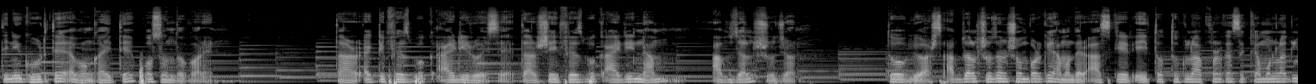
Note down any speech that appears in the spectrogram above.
তিনি ঘুরতে এবং গাইতে পছন্দ করেন। তার একটি ফেসবুক আইডি রয়েছে। তার সেই ফেসবুক আইডির নাম আফজাল সুজন। তো ভিউয়ার্স আফজাল সুজন সম্পর্কে আমাদের আজকের এই তথ্যগুলো আপনার কাছে কেমন লাগল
